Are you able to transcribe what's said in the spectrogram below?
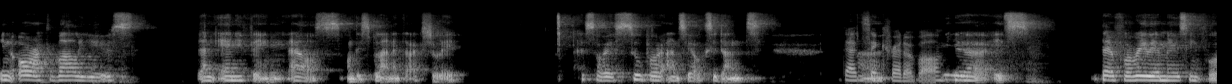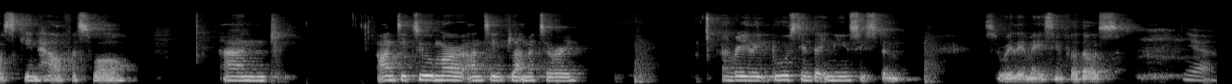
in ORAC values than anything else on this planet actually so it's super antioxidant that's uh, incredible. Yeah, it's therefore really amazing for skin health as well. And anti-tumor, anti-inflammatory, and really boosting the immune system. It's really amazing for those. Yeah.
